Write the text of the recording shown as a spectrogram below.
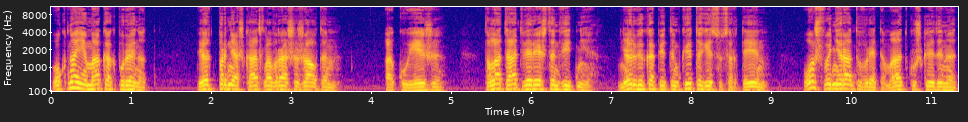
окна йымакак пуреныт. Пӧрт пырняшкат лавыра шыжалтын. А куэже? Тылатат верештын витне. Нӧргӧ капетым кӧ тыге сусыртен? Ош вынеран тувыретымат кушкедыныт.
